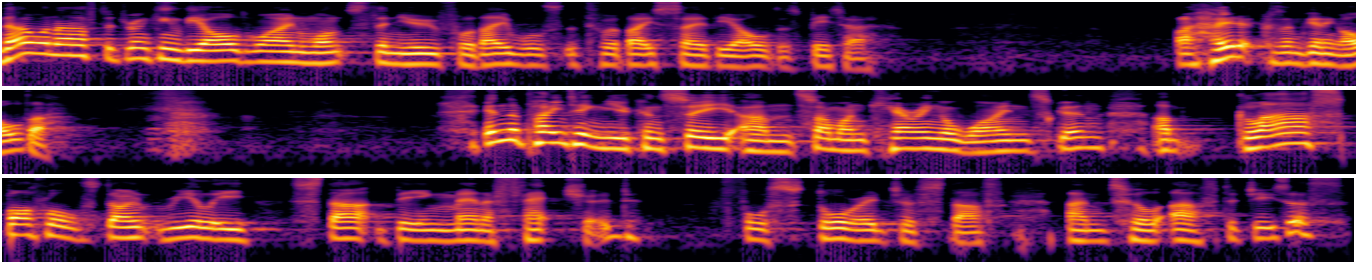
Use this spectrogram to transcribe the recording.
No one after drinking the old wine wants the new, for they, will, for they say the old is better. I hate it because I'm getting older. In the painting, you can see um, someone carrying a wineskin. Um, glass bottles don't really start being manufactured for storage of stuff until after Jesus.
